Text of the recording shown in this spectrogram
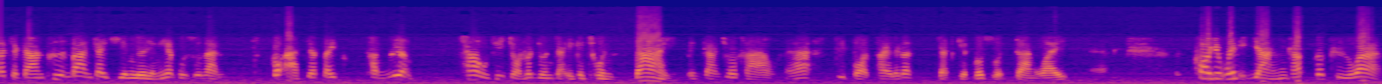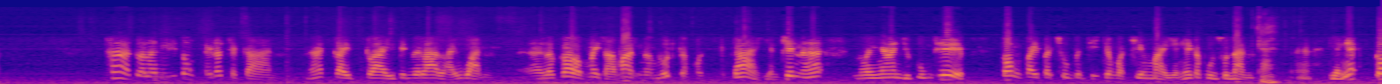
ราชการเพื่อนบ้านใกล้เคียงเลยอย่างนี้ยคุณสุนันท์ก็อาจจะไปทำเรื่องเช่าที่จอดรถยนต์จากเอกชนได้เป็นการชั่วคราวนะฮะที่ปลอดภัยแล้วก็จัดเก็บรถส่วนกลางไว้นะฮะข้อยกเว้นอีกอย่างครับก็คือว่า ถ้ากรณีที่ต้องไปราชการนะไกลๆเป็นเวลาหลายวันนะแล้วก็ไม่สามารถนำรถกลับมาได้ อย่างเช่นนะฮะหน่วยงานอยู่กรุงเทพต้องไปประชุมกันที่จังหวัดเชียงใหม่อย่างเงี้ยครับคุณสุนันท์ค่ะนะอย่างเงี้ยก็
